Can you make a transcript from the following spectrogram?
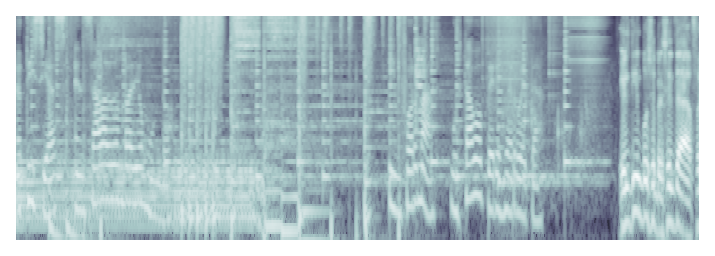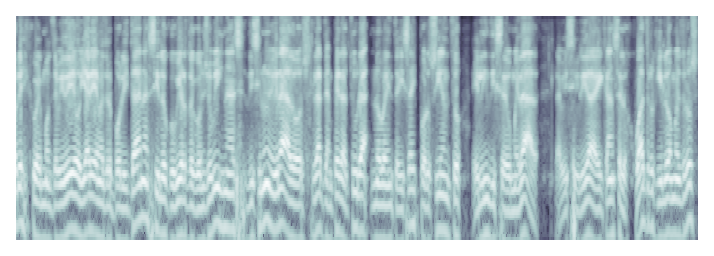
Noticias en sábado en Radio Mundo. Informa Gustavo Pérez de Rueta. El tiempo se presenta fresco en Montevideo y área metropolitana, cielo cubierto con lloviznas, 19 grados, la temperatura 96%, el índice de humedad. La visibilidad alcanza los 4 kilómetros,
